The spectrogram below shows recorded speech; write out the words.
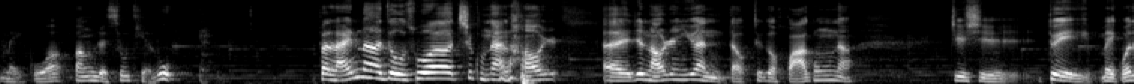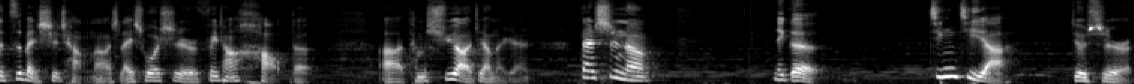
美国，帮着修铁路。本来呢，就说吃苦耐劳，呃，任劳任怨的这个华工呢，这是对美国的资本市场呢来说是非常好的，啊，他们需要这样的人。但是呢，那个经济啊，就是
